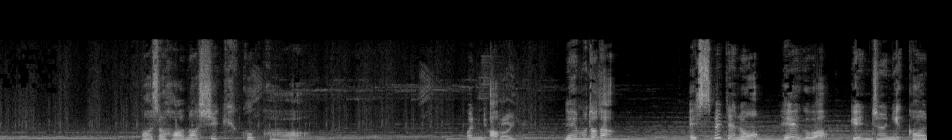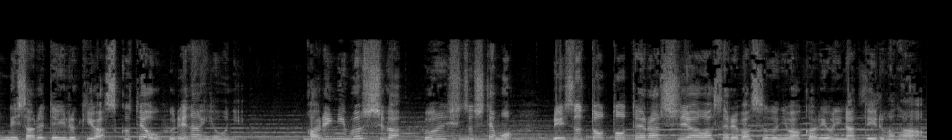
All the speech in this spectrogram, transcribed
ー。まず話聞くか。こんにあ、はいネームドだ。え、すべての兵具は厳重に管理されている気安く手を触れないように。仮に物資が紛失しても、リストと照らし合わせればすぐにわかるようになっているがな。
